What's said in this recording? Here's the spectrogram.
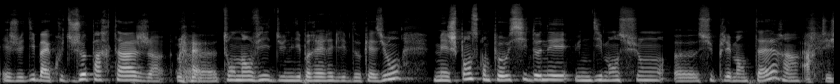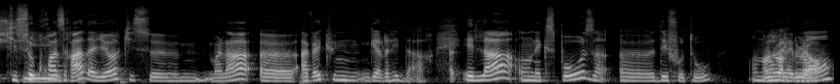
Et je lui ai dit, bah, écoute, je partage euh, ton envie d'une librairie de livres d'occasion, mais je pense qu'on peut aussi donner une dimension euh, supplémentaire hein, Artistique. qui se croisera d'ailleurs, qui se voilà, avec une galerie d'art. Et là, on expose des photos en, noir et blanc,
